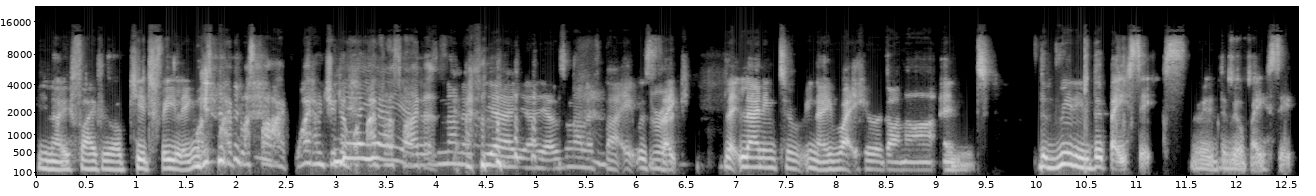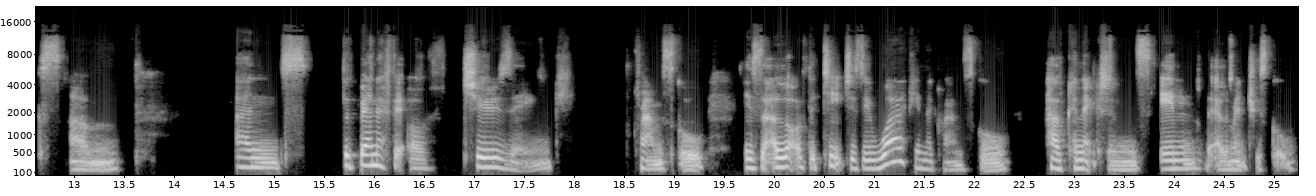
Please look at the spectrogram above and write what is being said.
you know, five year old kid feeling. What's five plus five? Why don't you know yeah, what five yeah, plus yeah, five is? None of, yeah, yeah, yeah. There was none of that. It was right. like like learning to, you know, write hiragana and the really the basics, the, the real basics. Um, and the benefit of choosing cram school is that a lot of the teachers who work in the cram school have connections in the elementary school.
